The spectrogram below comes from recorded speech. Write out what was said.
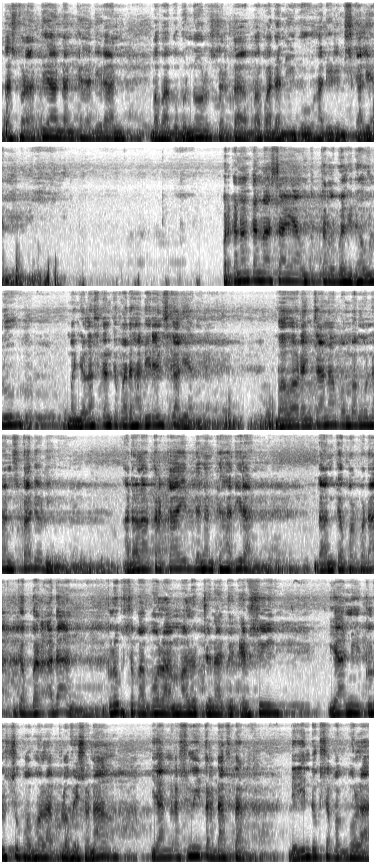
atas perhatian dan kehadiran Bapak Gubernur serta Bapak dan Ibu hadirin sekalian. Perkenankanlah saya untuk terlebih dahulu menjelaskan kepada hadirin sekalian bahwa rencana pembangunan stadion ini adalah terkait dengan kehadiran dan keberadaan klub sepak bola Malut United FC yakni klub sepak bola profesional yang resmi terdaftar di Induk Sepak Bola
